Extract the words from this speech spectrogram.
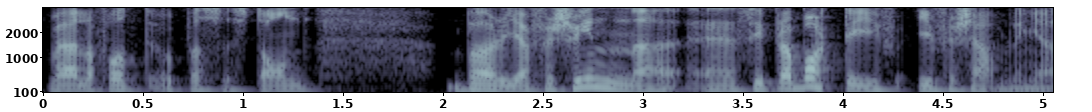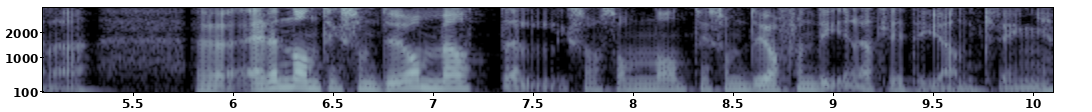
väl har fått uppehållstillstånd, börjar försvinna, eh, sippra bort i, i församlingarna. Eh, är det någonting som du har mött eller liksom som någonting som du har funderat lite grann kring?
